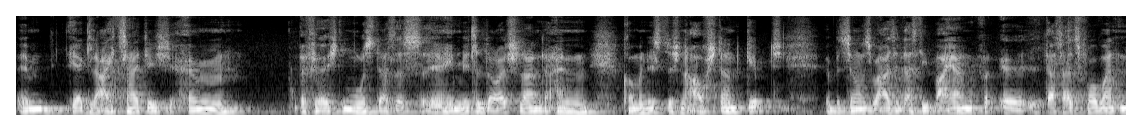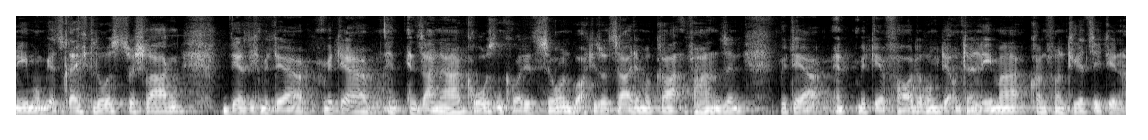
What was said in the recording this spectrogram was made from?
ähm, der gleichzeitig ähm, befürchten muss, dass es äh, in Mitteldeutschland einen kommunistischen Aufstand gibt, beziehungsweise dass die Bayern äh, das als Vorwand nehmen, um jetzt Recht loszuschlagen, der sich mit der, mit der, in, in seiner großen Koalition, wo auch die Sozialdemokraten vorhanden sind, mit der, mit der Forderung der Unternehmer konfrontiert, sich den,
